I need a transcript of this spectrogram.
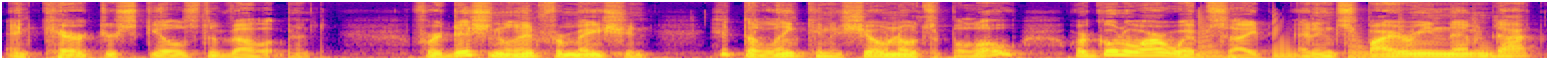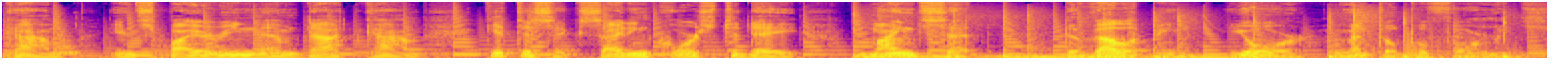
and character skills development. For additional information, hit the link in the show notes below or go to our website at inspiringthem.com. Inspiringthem.com. Get this exciting course today Mindset Developing Your Mental Performance.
